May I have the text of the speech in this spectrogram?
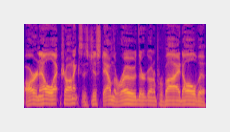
R&L Electronics is just down the road. They're going to provide all the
